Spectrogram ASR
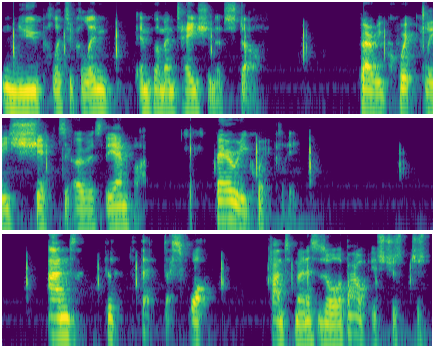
new political Im- implementation of stuff very quickly shifts it over to the Empire. Very quickly. And th- th- that's what Phantom Menace is all about. It's just just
